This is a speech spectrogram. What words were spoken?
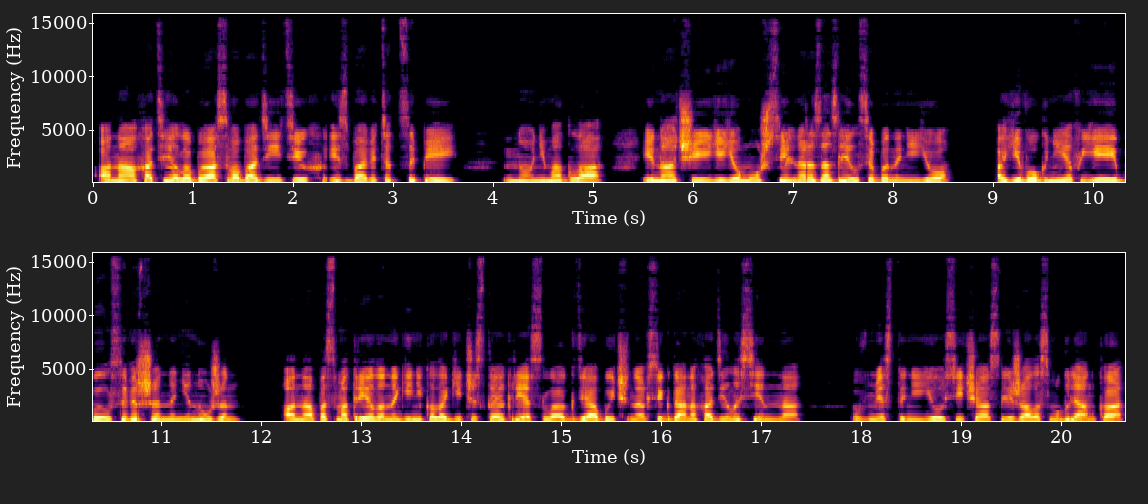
Она хотела бы освободить их, избавить от цепей, но не могла, иначе ее муж сильно разозлился бы на нее, а его гнев ей был совершенно не нужен. Она посмотрела на гинекологическое кресло, где обычно всегда находилась Инна. Вместо нее сейчас лежала смуглянка.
